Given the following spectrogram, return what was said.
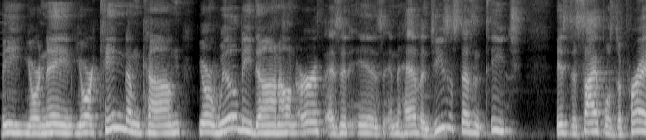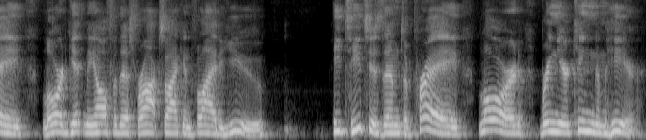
be your name. Your kingdom come, your will be done on earth as it is in heaven. Jesus doesn't teach his disciples to pray, Lord, get me off of this rock so I can fly to you. He teaches them to pray, Lord, bring your kingdom here.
